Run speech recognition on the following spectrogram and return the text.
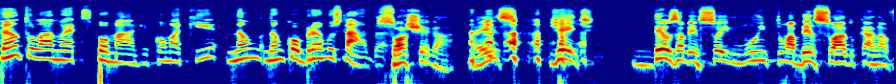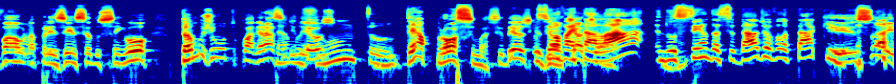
tanto lá no Expomag como aqui, não, não cobramos nada. Só chegar, não é isso? Gente, Deus abençoe muito, um abençoado carnaval na presença do Senhor. Tamo junto, com a graça Tamo de Deus. junto. Até a próxima, se Deus O quiser. senhor vai estar tchau. lá no centro da cidade, eu vou estar aqui. Isso aí,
